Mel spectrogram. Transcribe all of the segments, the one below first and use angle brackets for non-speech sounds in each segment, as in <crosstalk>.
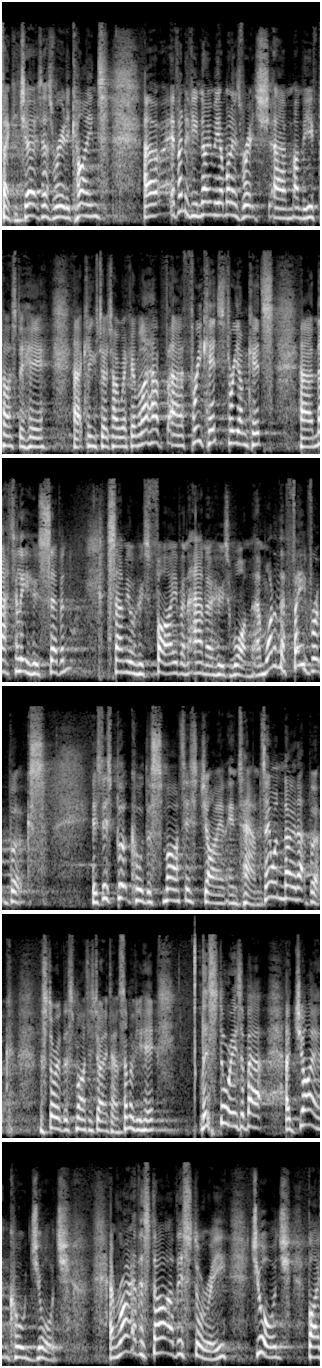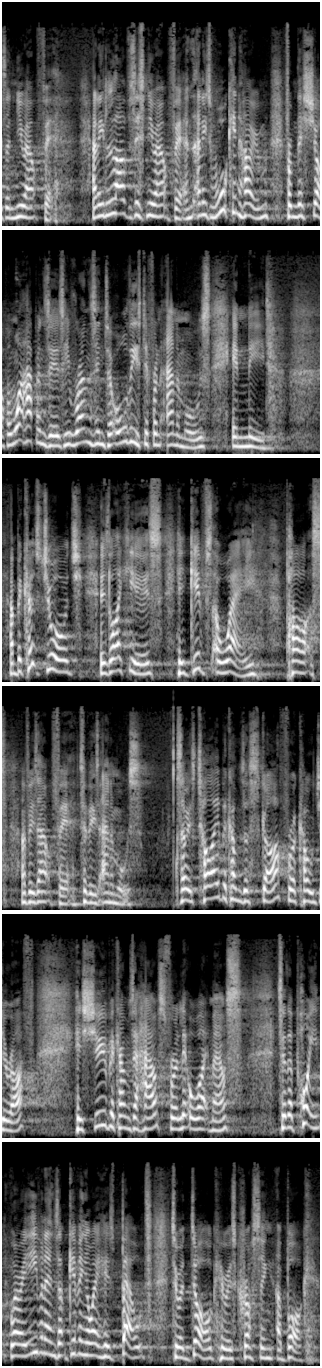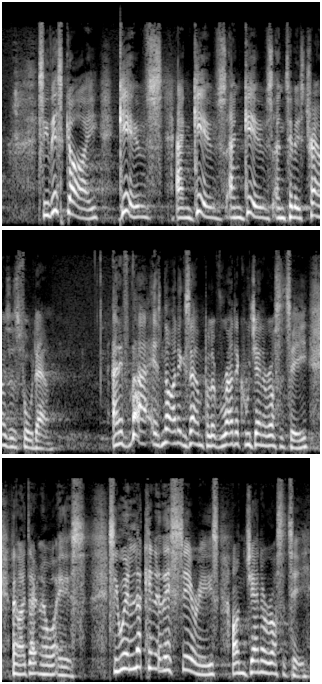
Thank you, church. That's really kind. Uh, if any of you know me, my name's Rich. Um, I'm the youth pastor here at King's Church High Wycombe. And I have uh, three kids, three young kids uh, Natalie, who's seven, Samuel, who's five, and Anna, who's one. And one of their favourite books is this book called The Smartest Giant in Town. Does anyone know that book? The story of the smartest giant in town. Some of you here. This story is about a giant called George. And right at the start of this story, George buys a new outfit. And he loves this new outfit. And, and he's walking home from this shop. And what happens is he runs into all these different animals in need. And because George is like he is, he gives away parts of his outfit to these animals. So his tie becomes a scarf for a cold giraffe, his shoe becomes a house for a little white mouse, to the point where he even ends up giving away his belt to a dog who is crossing a bog. See, this guy gives and gives and gives until his trousers fall down. And if that is not an example of radical generosity, then I don't know what is. See, we're looking at this series on generosity.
